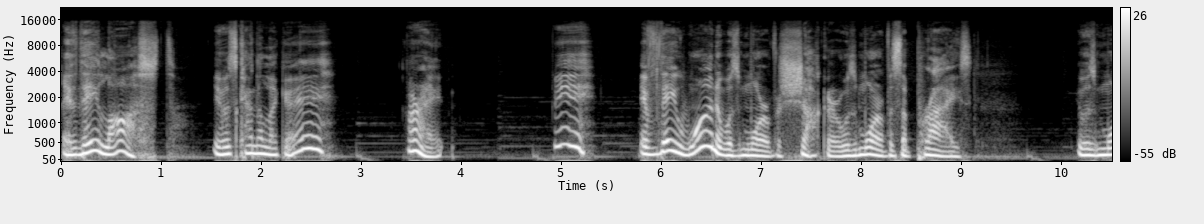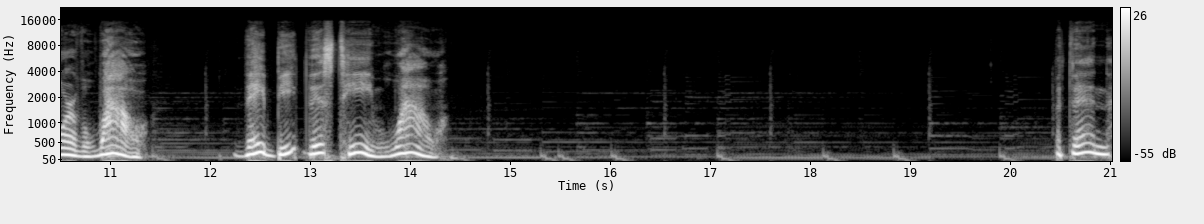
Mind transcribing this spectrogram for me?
if they lost, it was kind of like, eh, all right. Eh. If they won, it was more of a shocker. It was more of a surprise. It was more of a wow. They beat this team. Wow. But then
